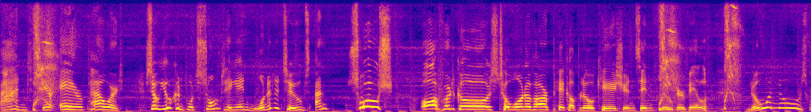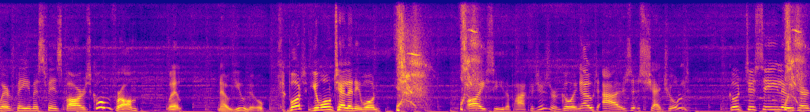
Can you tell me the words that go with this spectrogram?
And they're air powered. So you can put something in one of the tubes and swoosh! Off it goes to one of our pickup locations in Pflugerville. No one knows where famous fizz bars come from. Well, now you know. But you won't tell anyone. I see the packages are going out as scheduled. Good to see, Luther.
